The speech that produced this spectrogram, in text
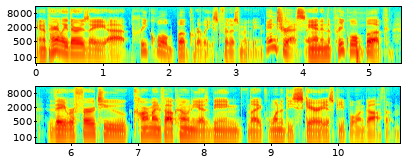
and apparently there is a uh, prequel book released for this movie. Interesting. And in the prequel book, they refer to Carmine Falcone as being like one of the scariest people in Gotham,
